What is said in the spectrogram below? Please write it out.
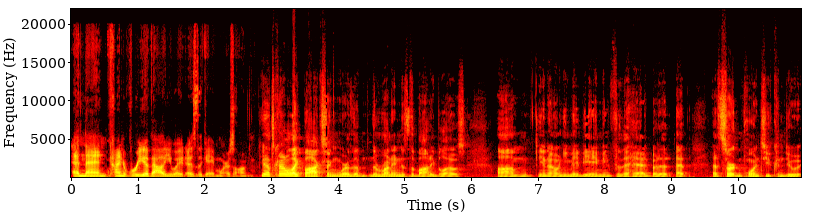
and then kind of reevaluate as the game wears on. Yeah, it's kind of like boxing, where the the running is the body blows, um, you know, and you may be aiming for the head, but at, at at certain points you can do it.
